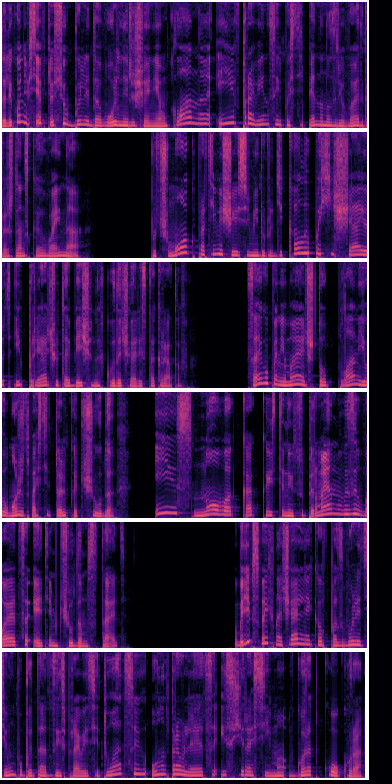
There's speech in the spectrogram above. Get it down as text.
Далеко не все в Тюсю были довольны решением клана, и в провинции постепенно назревает гражданская война. Под шумок противящиеся миру радикалы похищают и прячут обещанных к выдаче аристократов. Сайгу понимает, что план его может спасти только чудо – и снова, как истинный супермен, вызывается этим чудом стать. Убедив своих начальников позволить ему попытаться исправить ситуацию, он отправляется из Хиросима в город Кокура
